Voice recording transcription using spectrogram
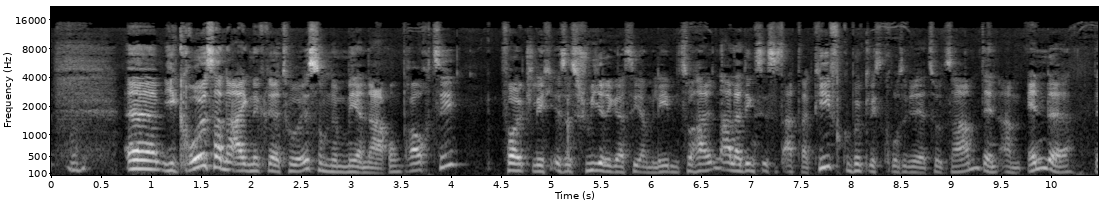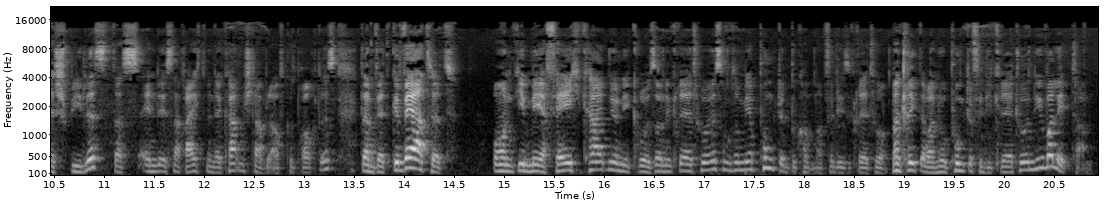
Ähm, je größer eine eigene Kreatur ist, umso mehr Nahrung braucht sie. Folglich ist es schwieriger, sie am Leben zu halten. Allerdings ist es attraktiv, möglichst große Kreaturen zu haben, denn am Ende des Spieles, das Ende ist erreicht, wenn der Kartenstapel aufgebraucht ist, dann wird gewertet. Und je mehr Fähigkeiten und je größer eine Kreatur ist, umso mehr Punkte bekommt man für diese Kreatur. Man kriegt aber nur Punkte für die Kreaturen, die überlebt haben.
